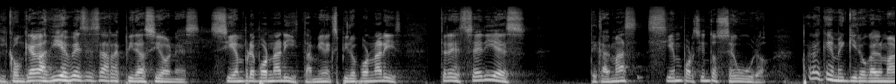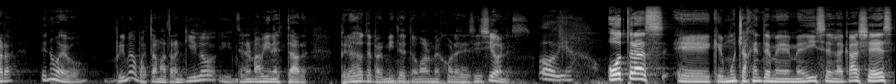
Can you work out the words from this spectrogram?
y con que hagas 10 veces esas respiraciones, siempre por nariz, también expiro por nariz, tres series, te calmas 100% seguro. ¿Para qué me quiero calmar? De nuevo, primero para estar más tranquilo y tener más bienestar, pero eso te permite tomar mejores decisiones. Obvio. Otras eh, que mucha gente me, me dice en la calle es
